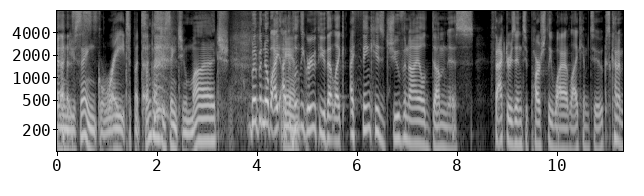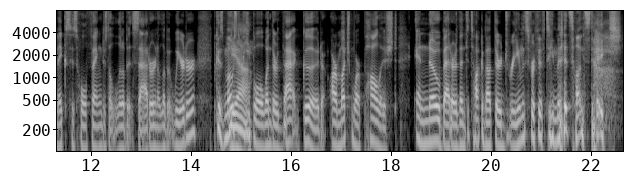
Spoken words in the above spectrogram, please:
i mean you sing great but sometimes you sing too much but but no, but I, I completely agree with you that like I think his juvenile dumbness factors into partially why I like him too, because kind of makes his whole thing just a little bit sadder and a little bit weirder. Because most Yeah. people, when they're that good, are much more polished and know better than to talk about their dreams for 15 minutes on stage.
